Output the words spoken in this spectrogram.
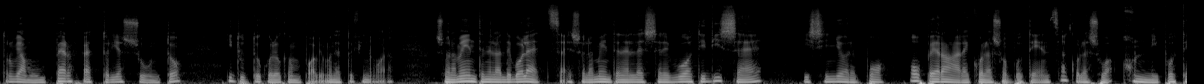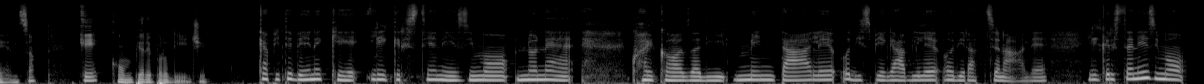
troviamo un perfetto riassunto di tutto quello che un po' abbiamo detto finora. Solamente nella debolezza e solamente nell'essere vuoti di sé il Signore può operare con la sua potenza, con la sua onnipotenza e compiere prodigi. Capite bene che il cristianesimo non è qualcosa di mentale o di spiegabile o di razionale. Il cristianesimo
